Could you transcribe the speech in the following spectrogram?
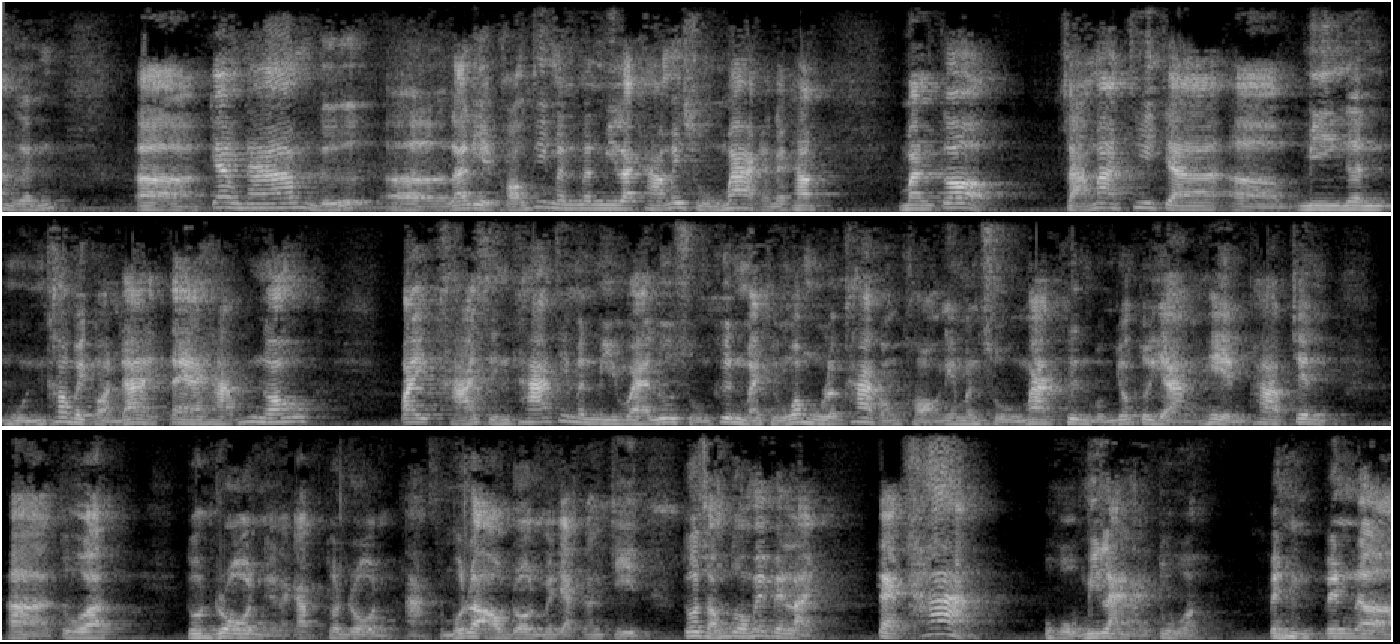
เหมือนแก้วน้ำหรือรายละเอียดของที่มันมันมีราคาไม่สูงมากนะครับ มันก็สามารถที่จะมีเงินหมุนเข้าไปก่อนได้ แต่หากพี่น้อง ไปขายสินค้าที่มันมี value สูงขึ้น หมายถึงว่ามูลค่าของของเนี่ยมันสูงมากขึ้น ผมยกตัวอย่างให้เห็นภาพ เช่นตัวตัวโดรนเนี่ยนะครับตัวโดรนอะสมมุติเราเอาโดรนมาจากทางจีนตัว 2 ตัวไม่เป็นไร แต่ถ้าโอ้โหมีหลาย ๆ ตัว เป็นเป็นเอ่อ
